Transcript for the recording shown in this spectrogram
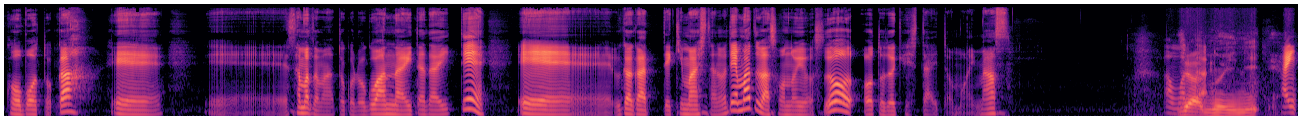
工房とか、えー、えー、様々なところをご案内いただいて、えー、伺ってきましたので、まずはその様子をお届けしたいと思います。じゃあ、縫いに。はい。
